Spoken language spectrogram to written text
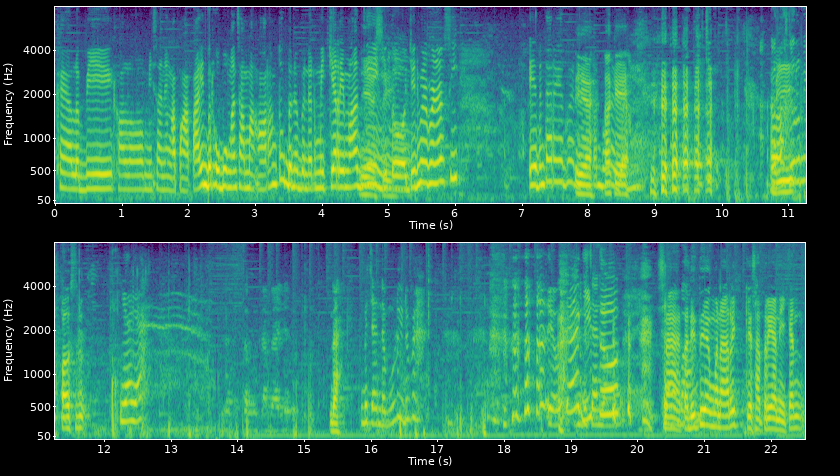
kayak lebih kalau misalnya ngapa-ngapain berhubungan sama orang tuh bener-bener mikirin lagi Iya sih. gitu. Jadi bener-bener sih Iya bentar ya gue Iya, depan boleh oke. Di dulu Miki. pause dulu. Iya ya. Dah. Bercanda mulu hidupnya. ya udah Bercanda. gitu. Nah, tadi itu yang menarik kayak Satria nih kan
